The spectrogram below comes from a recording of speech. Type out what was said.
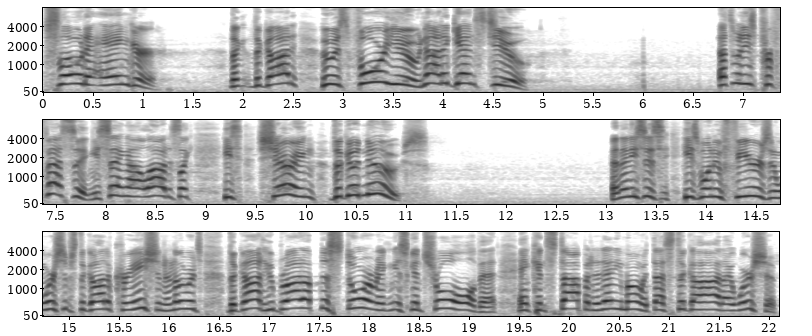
slow to anger. The, the God who is for you, not against you. That's what he's professing. He's saying out loud. It's like he's sharing the good news. And then he says he's one who fears and worships the God of creation. In other words, the God who brought up the storm and is control of it and can stop it at any moment. That's the God I worship,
